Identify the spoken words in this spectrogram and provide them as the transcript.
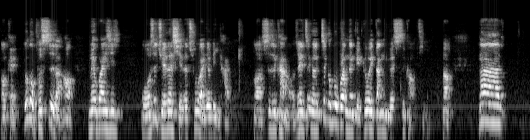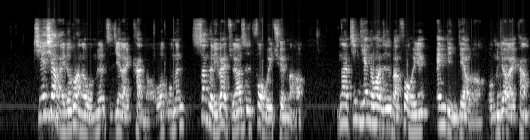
OK，如果不是的哈，没有关系，我是觉得写的出来就厉害了啊，试试看哦。所以这个这个部分呢，给各位当一个思考题啊。那接下来的话呢，我们就直接来看哦。我我们上个礼拜主要是 for 回圈嘛哈，那今天的话就是把 for 回圈 ending 掉了哦，我们就要来看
